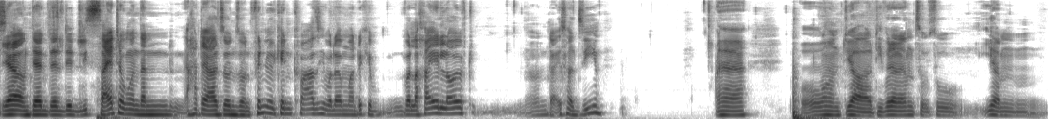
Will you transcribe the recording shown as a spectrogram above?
Ja, und der, der, der liest Zeitung und dann hat er also so ein Findelkind quasi, weil er mal durch die Walachei läuft. Und da ist halt sie. Äh, und ja, die will er dann zu, zu ihren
